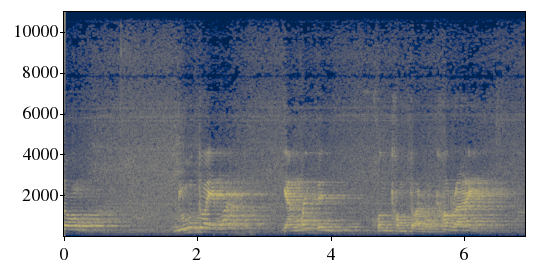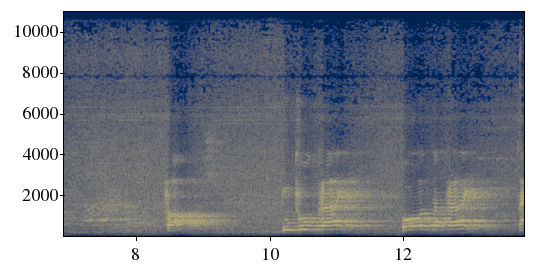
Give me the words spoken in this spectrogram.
ต้องรู้ตัวเองว่า ยังไม่เป็นคนทมตัวลงเท่าไร เพราะดูถูกใครโบนกับใครใส่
